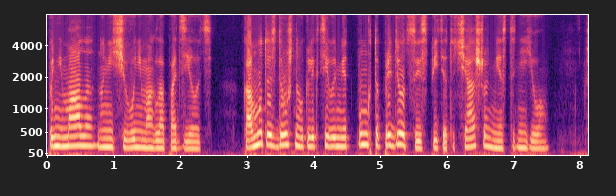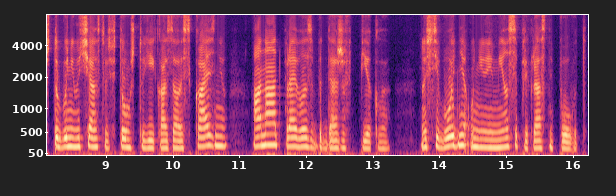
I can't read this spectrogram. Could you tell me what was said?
Понимала, но ничего не могла поделать. Кому-то из дружного коллектива медпункта придется испить эту чашу вместо нее. Чтобы не участвовать в том, что ей казалось казнью, она отправилась бы даже в пекло. Но сегодня у нее имелся прекрасный повод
